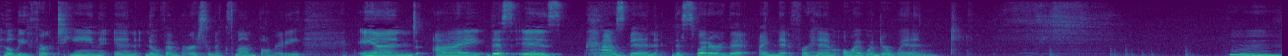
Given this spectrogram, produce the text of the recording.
He'll be 13 in November, so next month already. And I, this is, has been the sweater that I knit for him. Oh, I wonder when. Hmm.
